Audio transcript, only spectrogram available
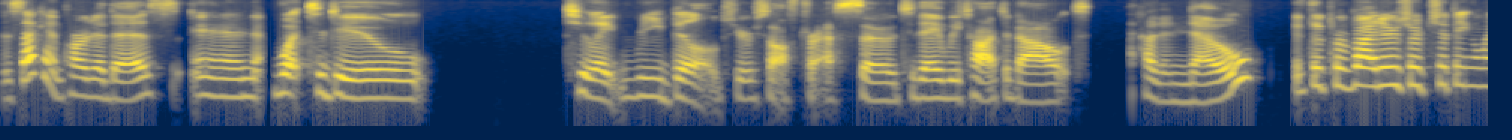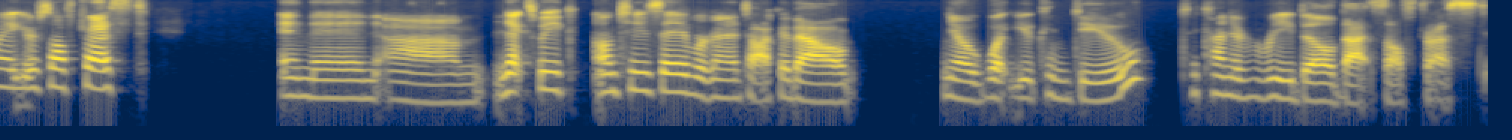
the second part of this and what to do to like rebuild your self trust. So today we talked about how to know if the providers are chipping away at your self trust. And then um, next week on Tuesday, we're going to talk about, you know, what you can do to kind of rebuild that self trust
